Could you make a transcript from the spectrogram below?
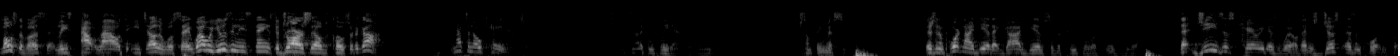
most of us, at least out loud to each other, will say, well, we're using these things to draw ourselves closer to God. And that's an okay answer. It's not a complete answer, friends. There's something missing. There's an important idea that God gives to the people of Israel that Jesus carried as well, that is just as important for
